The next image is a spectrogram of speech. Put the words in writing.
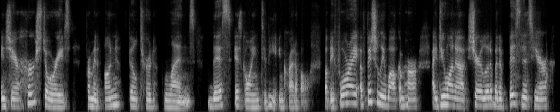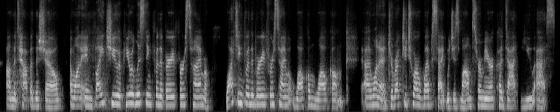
and share her stories from an unfiltered lens. This is going to be incredible. But before I officially welcome her, I do want to share a little bit of business here on the top of the show. I want to invite you, if you're listening for the very first time or watching for the very first time, welcome, welcome. I want to direct you to our website, which is momsforamerica.us.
